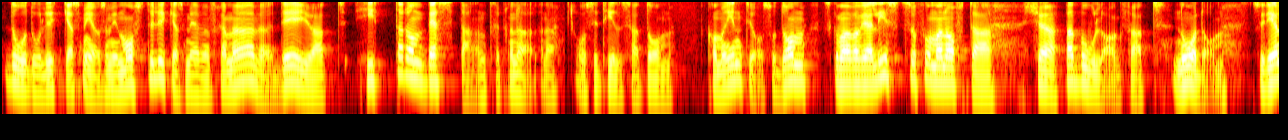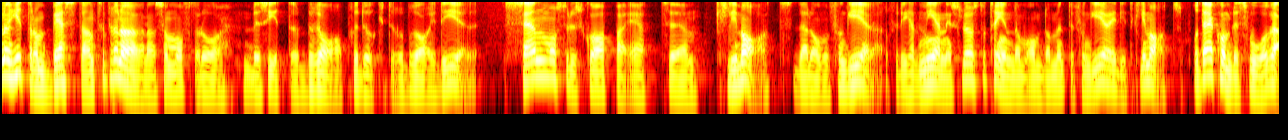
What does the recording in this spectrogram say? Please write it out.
då och då lyckas med, och som vi måste lyckas med även framöver, det är ju att hitta de bästa entreprenörerna och se till så att de kommer in till oss. Och de, ska man vara realist så får man ofta köpa bolag för att nå dem. Så det gäller att hitta de bästa entreprenörerna som ofta då besitter bra produkter och bra idéer. Sen måste du skapa ett eh, klimat där de fungerar. För det är helt meningslöst att ta in dem om de inte fungerar i ditt klimat. Och där kommer det svåra.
